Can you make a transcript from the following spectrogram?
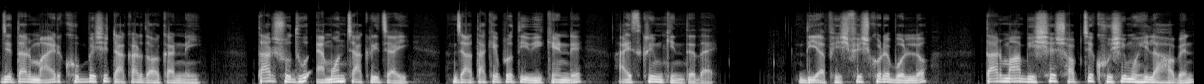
যে তার মায়ের খুব বেশি টাকার দরকার নেই। তার শুধু এমন চাকরি চাই যা তাকে প্রতি উইকেন্ডে আইসক্রিম কিনতে দেয়। দিয়া ফিসফিস করে বলল, তার মা বিশ্বের সবচেয়ে খুশি মহিলা হবেন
